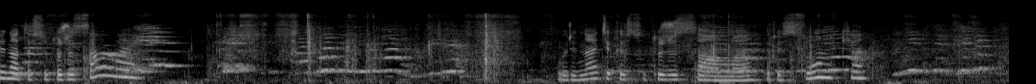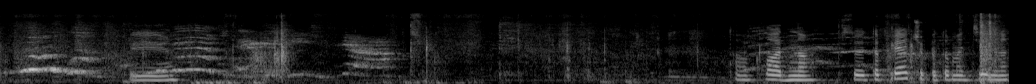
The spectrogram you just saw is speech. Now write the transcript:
Рената. Все то же самое. У Ренатика все то же самое. Рисунки. И так, ладно, все это прячу, потом отдельно,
